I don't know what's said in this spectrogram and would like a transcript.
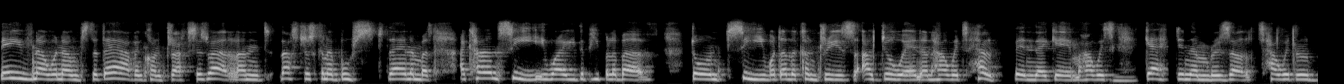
they've now announced that they're having contracts as well, and that's just going to boost their numbers. I can't see why the people above don't see what other countries are doing and how it's helping their game, how it's mm. getting them results, how it'll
